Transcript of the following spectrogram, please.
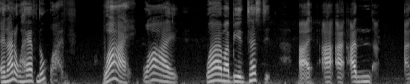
and I don't have no wife. Why? Why? Why am I being tested? I I I I I,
